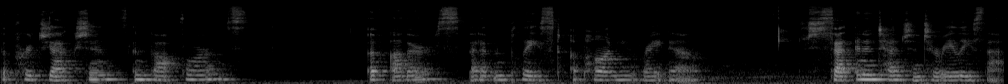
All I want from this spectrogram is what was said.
the projections and thought forms of others that have been placed upon you right now? Set an intention to release that,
